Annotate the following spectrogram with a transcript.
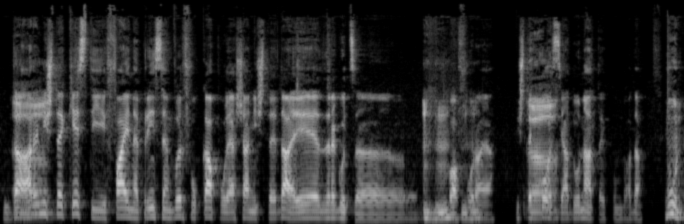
Da, are uh, niște chestii faine prinse în vârful capului, așa niște, da, e drăguță uh-huh, coafura uh-huh. aia. Niște uh, cozi adunate cumva, da. Bun.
